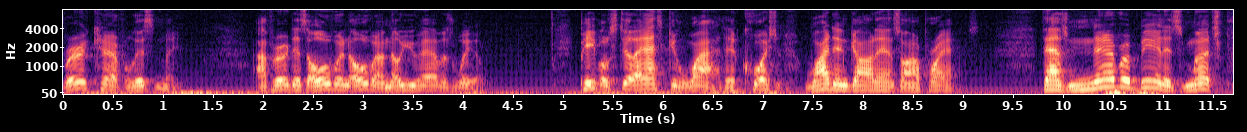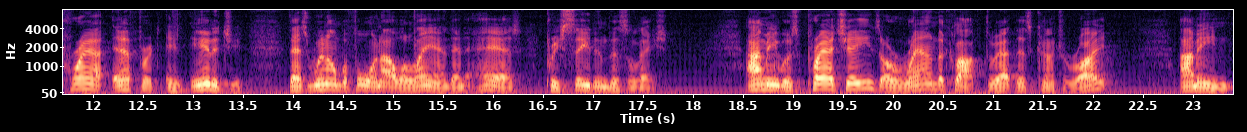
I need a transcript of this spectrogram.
Very careful. Listen to me. I've heard this over and over. and I know you have as well. People are still asking why. They're questioning why didn't God answer our prayers? There's never been as much prayer effort and energy that's went on before in our land than it has preceding this election. I mean, it was prayer chains around the clock throughout this country, right? I mean,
